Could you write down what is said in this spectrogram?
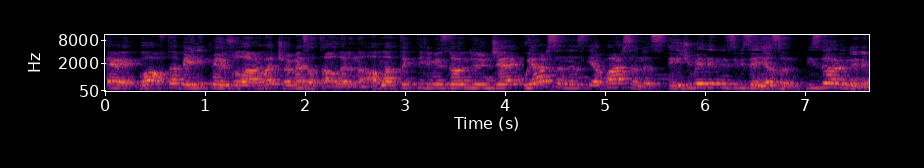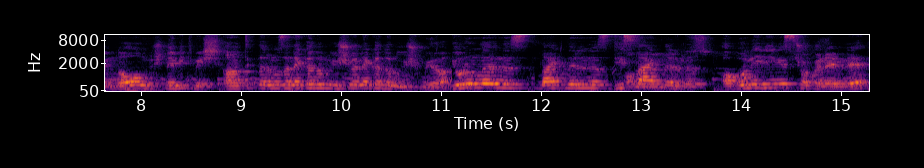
Evet bu hafta beylik mevzularda çömez hatalarını anlattık dilimiz döndüğünce. Uyarsanız, yaparsanız tecrübelerinizi bize yazın. Biz de öğrenelim ne olmuş, ne bitmiş, anlattıklarımıza ne kadar uyuşuyor, ne kadar uyuşmuyor. Yorumlarınız, like'larınız, dislike'larınız, aboneliğiniz çok önemli.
